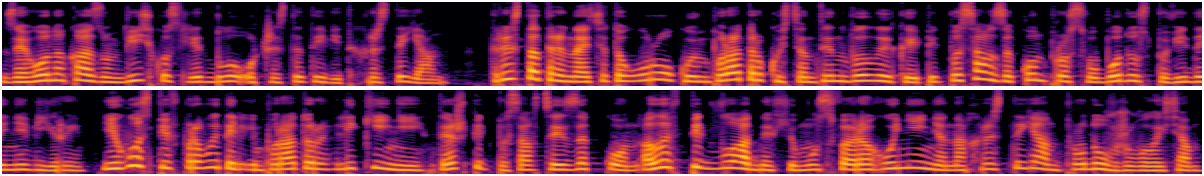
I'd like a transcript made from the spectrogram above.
За його наказом військо слід було очистити від християн. 313 року імператор Костянтин Великий підписав закон про свободу сповідання віри. Його співправитель імператор Лікіній теж підписав цей закон, але в підвладних йому сферах гоніння на християн продовжувалися.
